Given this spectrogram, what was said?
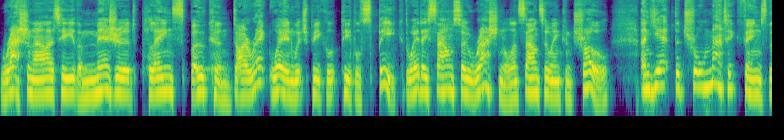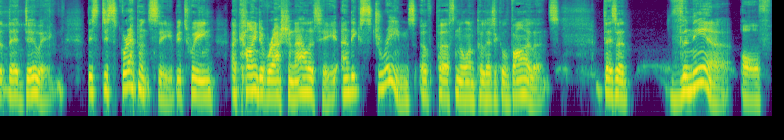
rationality, the measured, plain spoken, direct way in which people, people speak, the way they sound so rational and sound so in control, and yet the traumatic things that they're doing, this discrepancy between a kind of rationality and extremes of personal and political violence. There's a veneer of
